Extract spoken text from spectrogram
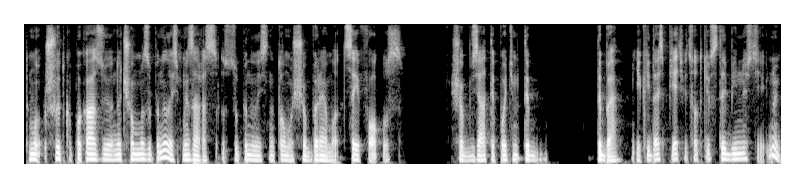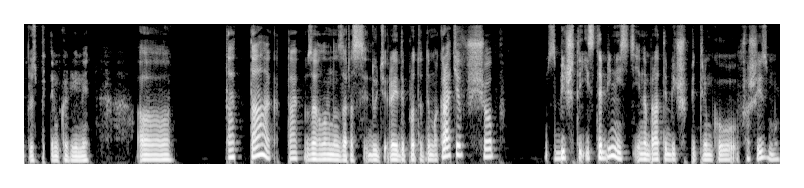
Тому швидко показую, на чому ми зупинились. Ми зараз зупинились на тому, що беремо цей фокус, щоб взяти потім теб- тебе, який дасть 5% стабільності, ну і плюс підтримка війни. О, та так, так, загалом зараз йдуть рейди проти демократів, щоб збільшити і стабільність, і набрати більшу підтримку фашизму.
